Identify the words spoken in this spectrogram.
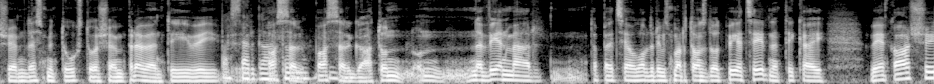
šiem desmit tūkstošiem preventīvi pasargāt. Pasar, un, pasargāt un, un nevienmēr tāpēc jau labdarības maratons dot pieci ir ne tikai vienkārši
